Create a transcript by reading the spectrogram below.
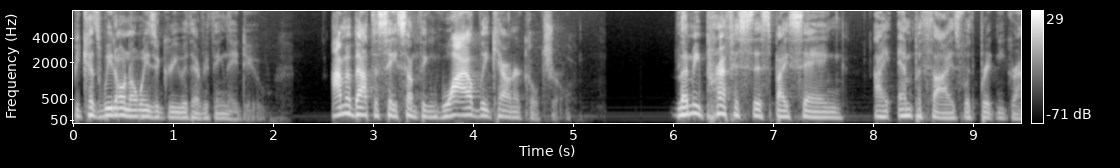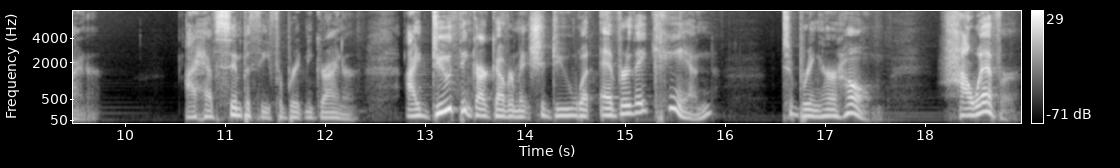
because we don't always agree with everything they do. I'm about to say something wildly countercultural. Let me preface this by saying I empathize with Brittney Griner. I have sympathy for Brittney Griner. I do think our government should do whatever they can to bring her home. However,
